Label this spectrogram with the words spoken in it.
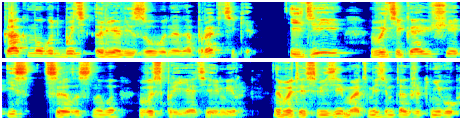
как могут быть реализованы на практике идеи, вытекающие из целостного восприятия мира. В этой связи мы отметим также книгу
